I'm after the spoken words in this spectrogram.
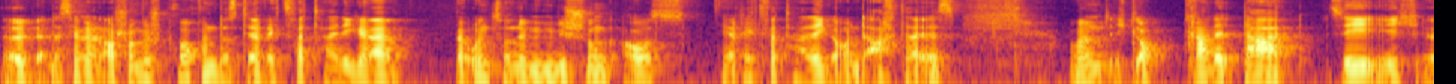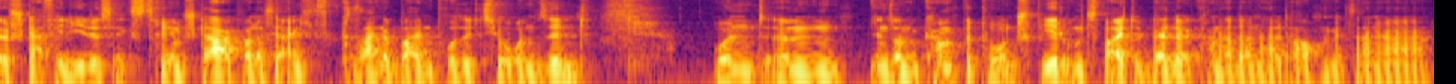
Äh, wir hatten das ja gerade auch schon besprochen, dass der Rechtsverteidiger bei uns so eine Mischung aus ja, Rechtsverteidiger und Achter ist. Und ich glaube, gerade da sehe ich äh, Staphylidis extrem stark, weil das ja eigentlich seine beiden Positionen sind. Und ähm, in so einem kampfbetonten Spiel um zweite Bälle kann er dann halt auch mit seiner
